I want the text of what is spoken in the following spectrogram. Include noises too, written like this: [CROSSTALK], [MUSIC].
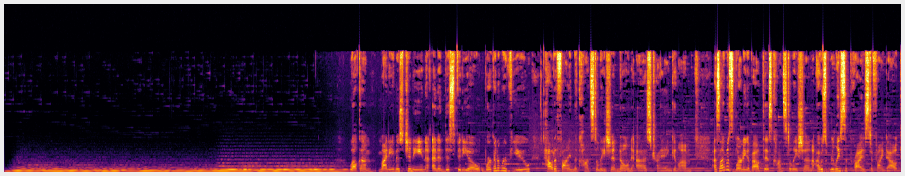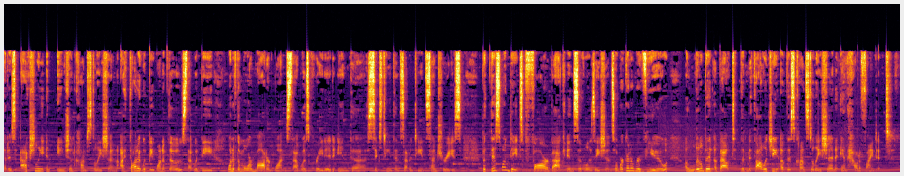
Mm-hmm. Welcome, my name is Janine, and in this video, we're going to review how to find the constellation known as Triangulum. As I was learning about this constellation, I was really surprised to find out that it is actually an ancient constellation. I thought it would be one of those that would be one of the more modern ones that was created in the 16th and 17th centuries. But this one dates far back in civilization, so we're going to review a little bit about the mythology of this constellation and how to find it.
